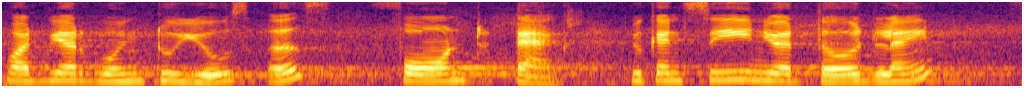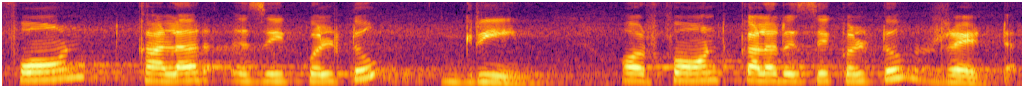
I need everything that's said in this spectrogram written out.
what we are going to use is font tag. You can see in your third line font color is equal to green or font color is equal to red.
